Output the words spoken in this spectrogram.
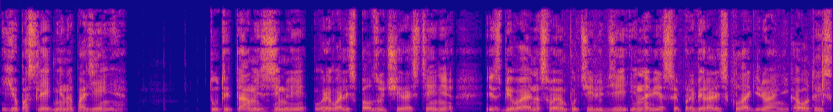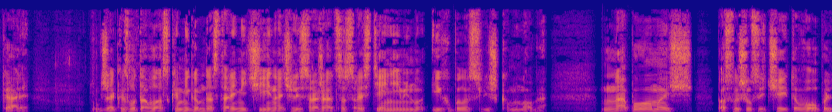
«Ее последнее нападение!» Тут и там из земли вырывались ползучие растения, и, сбивая на своем пути людей и навесы, пробирались к лагерю, а они кого-то искали – Джек и Златовласка мигом достали мечи и начали сражаться с растениями, но их было слишком много. «На помощь!» — послышался чей-то вопль.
